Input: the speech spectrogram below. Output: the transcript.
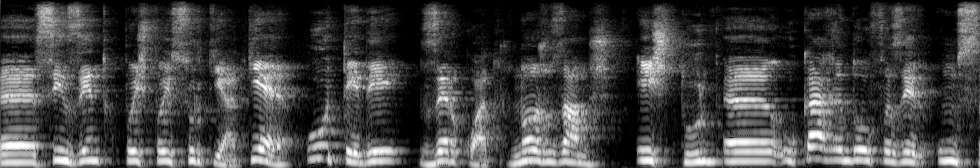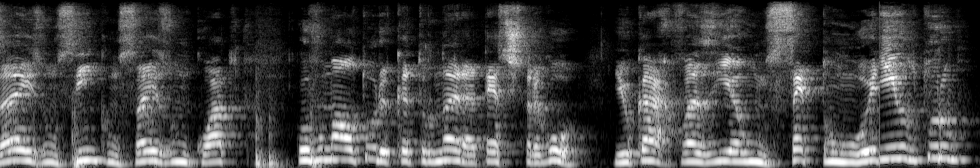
uh, cinzento que depois foi sorteado, que era o TD04. Nós usámos este turbo, uh, o carro andou a fazer um 6, um 5, um 6, um 4, houve uma altura que a torneira até se estragou e o carro fazia um 7, um 8 e o turbo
